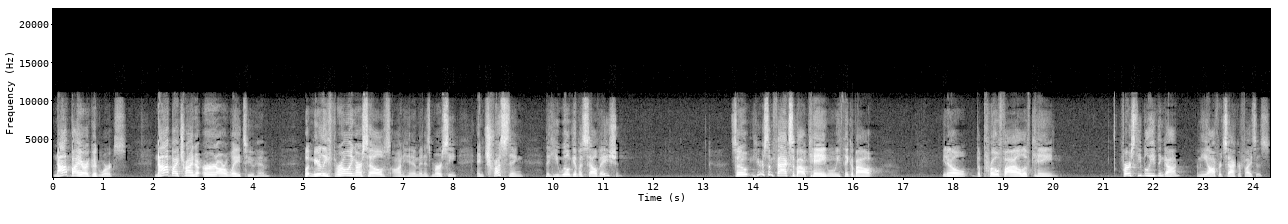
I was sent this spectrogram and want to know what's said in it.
Not by our good works, not by trying to earn our way to Him, but merely throwing ourselves on Him and His mercy and trusting that He will give us salvation. So here's some facts about Cain when we think about, you know, the profile of Cain. First, he believed in God. I mean, he offered sacrifices.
